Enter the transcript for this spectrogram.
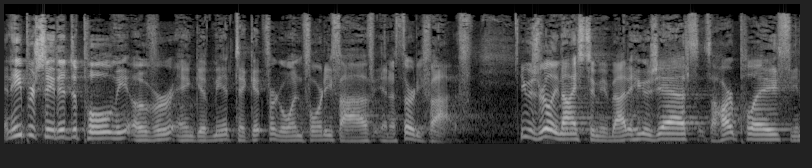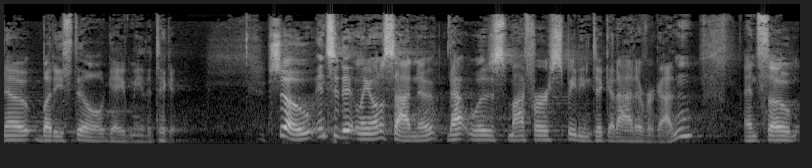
And he proceeded to pull me over and give me a ticket for going 45 in a 35. He was really nice to me about it. He goes, Yes, it's a hard place, you know, but he still gave me the ticket. So, incidentally, on a side note, that was my first speeding ticket I'd ever gotten. And so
